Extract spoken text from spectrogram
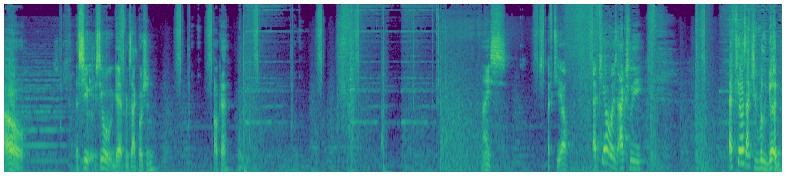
Oh. Let's see, see what we get from attack potion. Okay. Nice. FTL. FTL is actually... FTL is actually really good.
